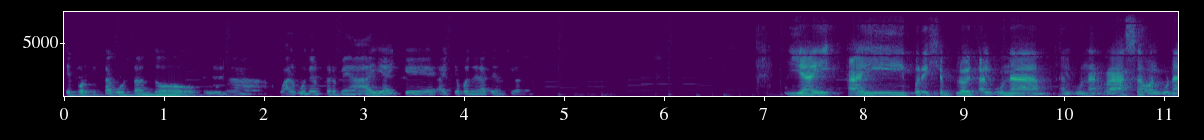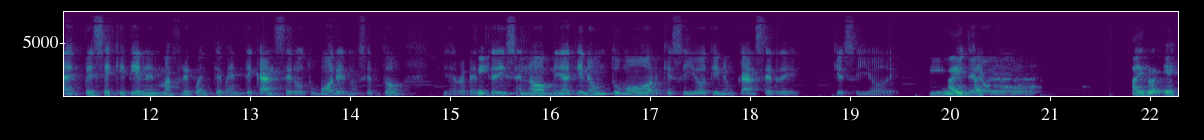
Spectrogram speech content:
es porque está cursando una, o alguna enfermedad y hay que, hay que poner atención. ¿Y hay, hay, por ejemplo, alguna, alguna raza o alguna especie que tienen más frecuentemente cáncer o tumores, ¿no es cierto? Que de repente sí. dicen, no, mira, tiene un tumor, qué sé yo, tiene un cáncer de, qué sé yo, de sí, útero. Hay, hay es,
